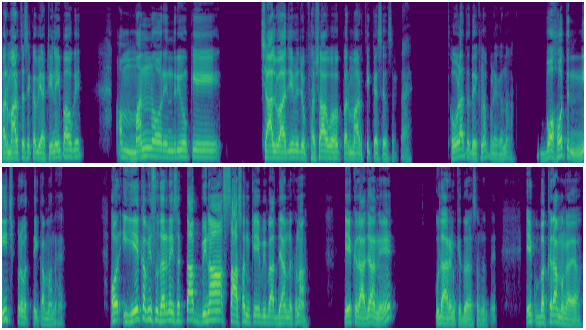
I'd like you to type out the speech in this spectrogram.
परमार्थ से कभी हट ही नहीं पाओगे। अब मन और इंद्रियों की चालबाजी में जो फंसा हुआ परमार्थी कैसे हो सकता है? थोड़ा तो देखना पड़ेगा ना। बहुत नीच प्रवृत्ति का मन है। और ये कभी सुधर नहीं सकता, बिना शासन के भी बात ध्यान रखना। एक राजा ने उदाहरण के द्वारा समझते एक बकरा मंगाया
